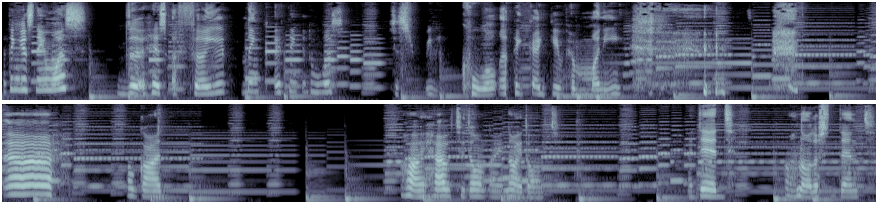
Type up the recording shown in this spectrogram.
I think his name was the his affiliate link. I think it was just really cool. I think I gave him money. uh, oh god. Oh, I have to, don't I? No, I don't. I did. Oh no, there's a dent.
